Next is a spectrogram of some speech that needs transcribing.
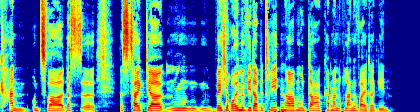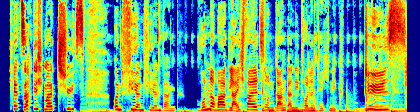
kann. Und zwar, das, äh, das zeigt ja, mm, welche Räume wir da betreten haben und da kann man noch lange weitergehen. Jetzt sage ich mal Tschüss und vielen, vielen Dank. Wunderbar, gleichfalls und Dank an die tolle Technik. Tschüss.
